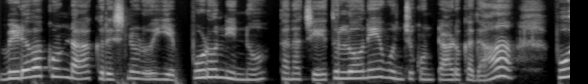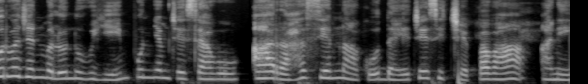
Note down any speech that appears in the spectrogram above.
విడవకుండా కృష్ణుడు ఎప్పుడూ నిన్ను తన చేతుల్లోనే ఉంచుకుంటాడు కదా. పూర్వజన్మలు నువ్వు ఏం పుణ్యం చేశావు? ఆ రహస్యం నాకు దయచేసి చెప్పవా అని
